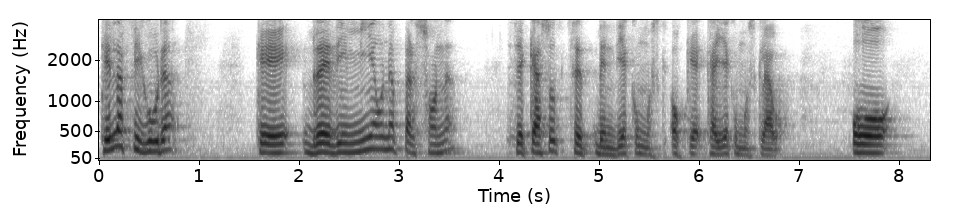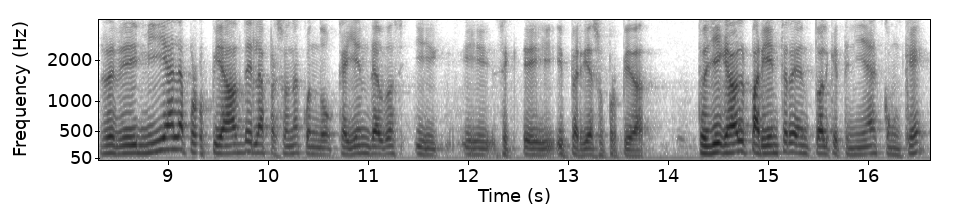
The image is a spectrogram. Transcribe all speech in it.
que es la figura que redimía a una persona si acaso se vendía como, o que caía como esclavo. O redimía la propiedad de la persona cuando caía en deudas y, perdía su propiedad. Entonces llegaba el pariente redentor que tenía con qué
